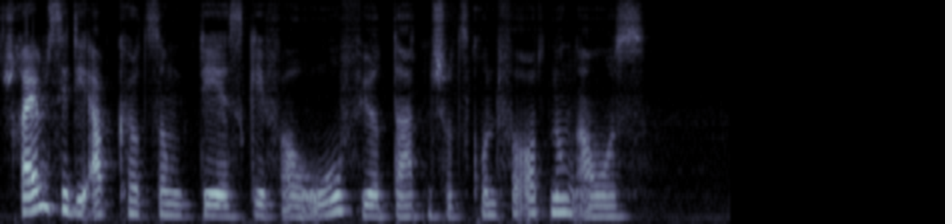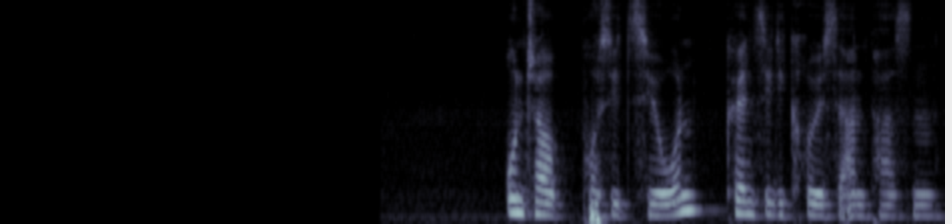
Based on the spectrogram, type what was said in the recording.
Schreiben Sie die Abkürzung DSGVO für Datenschutzgrundverordnung aus. Unter Position können Sie die Größe anpassen.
